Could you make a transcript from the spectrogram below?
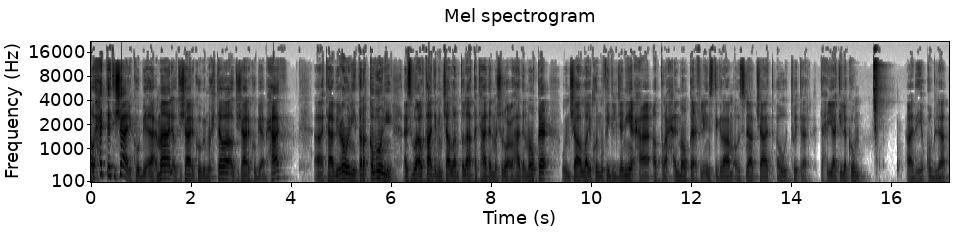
أو حتى تشاركوا بأعمال أو تشاركوا بمحتوى أو تشاركوا بأبحاث. آه، تابعوني ترقبوني. الأسبوع القادم إن شاء الله انطلاقة هذا المشروع وهذا الموقع وإن شاء الله يكون مفيد للجميع. حأطرح الموقع في الإنستغرام أو سناب شات أو تويتر. تحياتي لكم. هذه قبلة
